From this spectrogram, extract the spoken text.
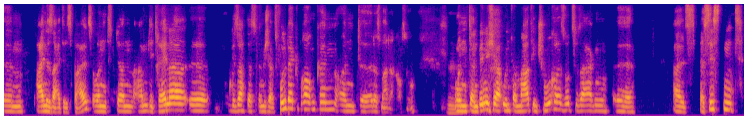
ähm, eine Seite des Balls. Und dann haben die Trainer äh, gesagt, dass sie mich als Fullback gebrauchen können. Und äh, das war dann auch so. Hm. Und dann bin ich ja unter Martin Schurer sozusagen äh, als Assistant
